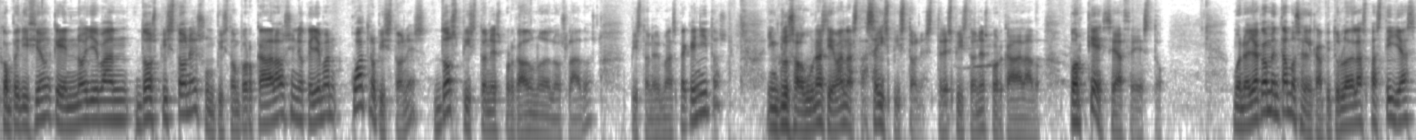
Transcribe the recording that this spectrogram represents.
competición que no llevan dos pistones, un pistón por cada lado, sino que llevan cuatro pistones, dos pistones por cada uno de los lados, pistones más pequeñitos, incluso algunas llevan hasta seis pistones, tres pistones por cada lado. ¿Por qué se hace esto? Bueno, ya comentamos en el capítulo de las pastillas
